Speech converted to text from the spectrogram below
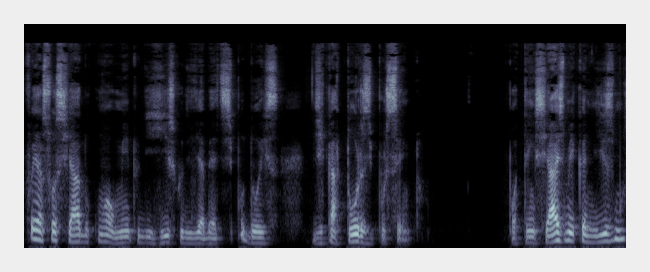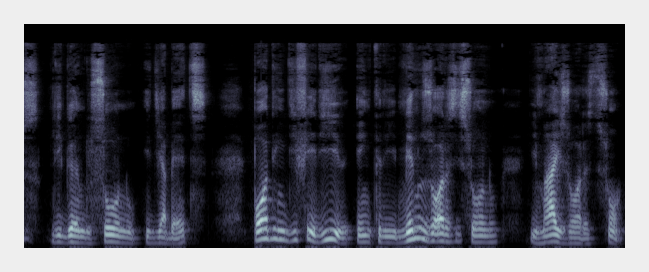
foi associado com um aumento de risco de diabetes tipo 2 de 14% potenciais mecanismos ligando sono e diabetes podem diferir entre menos horas de sono e mais horas de sono.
